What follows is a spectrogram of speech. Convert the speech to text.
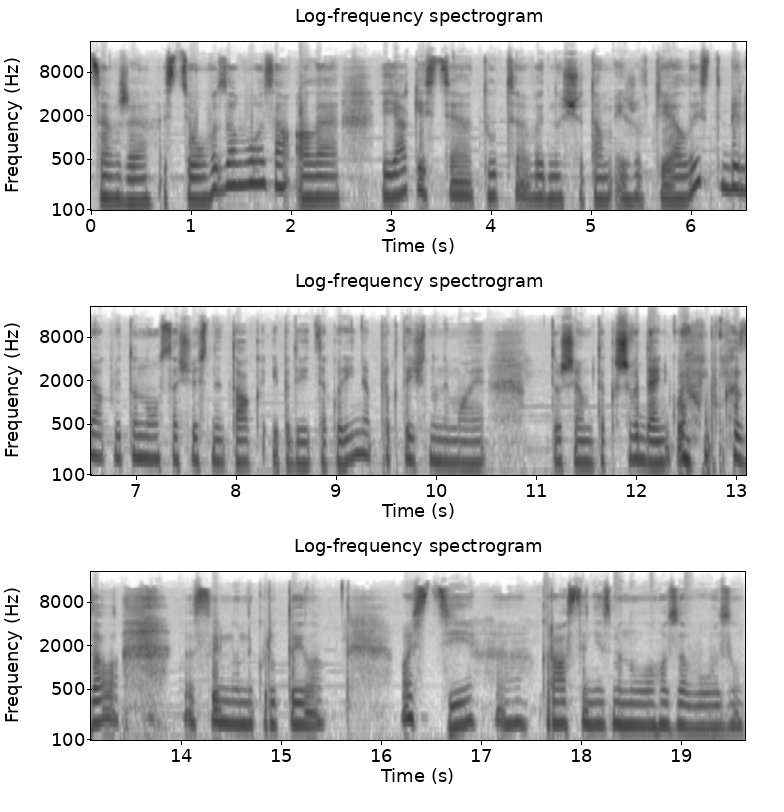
Це вже з цього завоза, але якість е, тут видно, що там і жовтіє лист біля квітоноса, щось не так. І подивіться, коріння практично немає. Тож я вам так швиденько його показала, сильно не крутила. Ось ці е, красені з минулого завозу.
